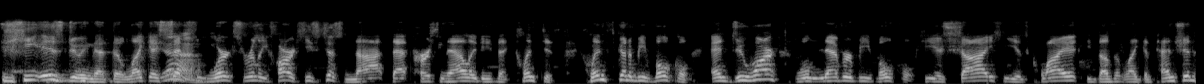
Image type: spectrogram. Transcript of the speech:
He is doing that though. Like I yeah. said, he works really hard. He's just not that personality that Clint is. Clint's going to be vocal, and Duhar will never be vocal. He is shy. He is quiet. He doesn't like attention.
